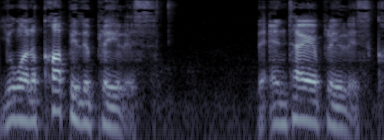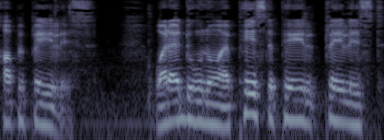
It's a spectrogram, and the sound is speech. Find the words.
you want to copy the playlist, the entire playlist, copy playlist. What I do now, I paste the pay playlist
